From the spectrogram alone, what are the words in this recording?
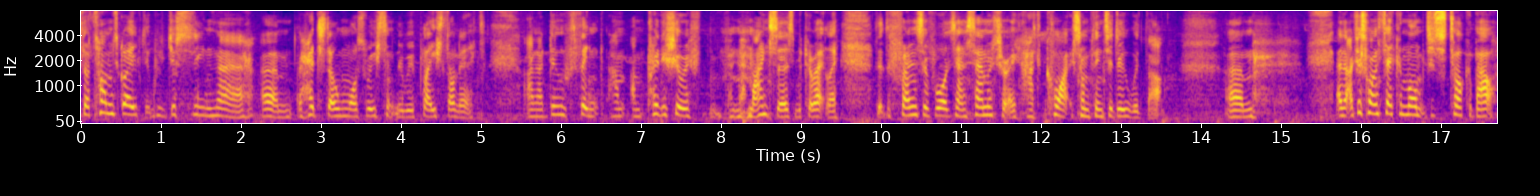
So Tom's grave that we've just seen there, um, the headstone was recently replaced on it. And I do think, I'm, I'm pretty sure if my mind serves me correctly, that the Friends of Wardsend Cemetery had quite something to do with that. Um, and I just want to take a moment just to talk about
